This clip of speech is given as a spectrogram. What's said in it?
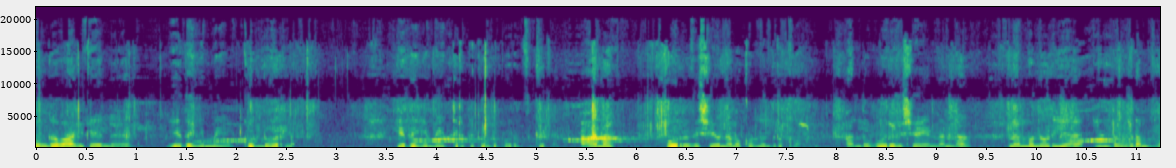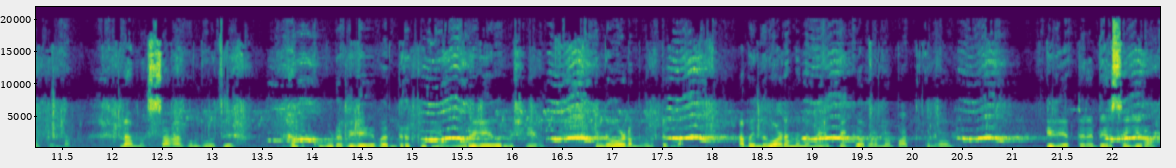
உங்கள் வாழ்க்கையில் எதையுமே கொண்டு வரல. எதையுமே திருப்பி கொண்டு போகிறதுக்கு ஆனால் ஒரு விஷயம் நம்ம கொண்டு வந்திருக்கோம். அந்த ஒரு விஷயம் என்னென்னா நம்மளுடைய இந்த உடம்பு மட்டும்தான். நம்ம சாகும்போது நம்ம கூடவே வந்துடக்கூடிய ஒரே ஒரு விஷயம் இந்த உடம்பு மட்டும்தான். அப்போ இந்த உடம்பை நம்ம எப்படி கவனமாக பார்த்துக்கணும்? இது எத்தனை பேர் செய்கிறோம்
